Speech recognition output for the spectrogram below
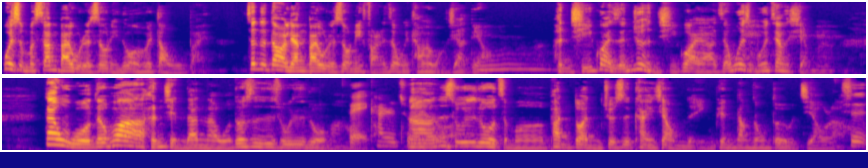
为什么三百五的时候你认为会到五百，真的到了两百五的时候，你反而认为它会往下掉？很奇怪，人就很奇怪啊，人为什么会这样想呢？但我的话很简单呐，我都是日出日落嘛。对，看日出。那日出日落怎么判断？就是看一下我们的影片当中都有教了。是，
